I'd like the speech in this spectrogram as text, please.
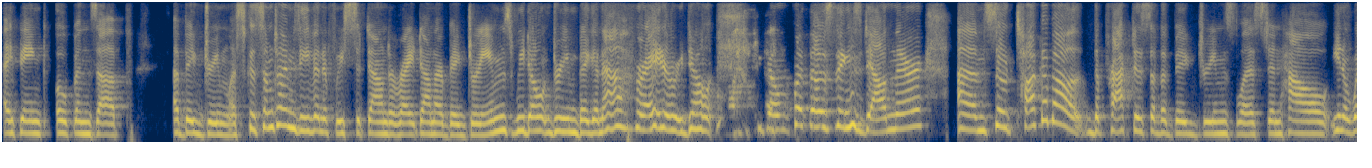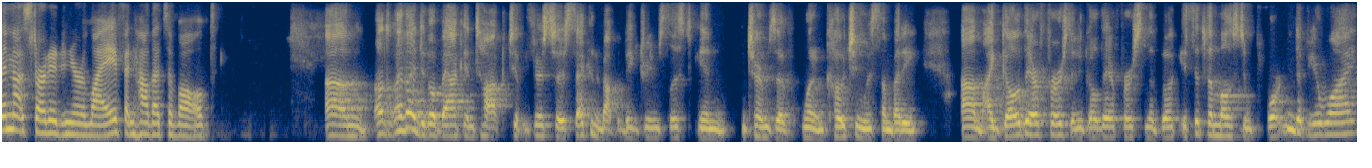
I think opens up a big dream list because sometimes even if we sit down to write down our big dreams we don't dream big enough right or we don't we don't put those things down there um, so talk about the practice of a big dreams list and how you know when that started in your life and how that's evolved um, I'd like to go back and talk to just a second about the big dreams list in, in terms of when I'm coaching with somebody. Um, I go there first and go there first in the book. Is it the most important of your why?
